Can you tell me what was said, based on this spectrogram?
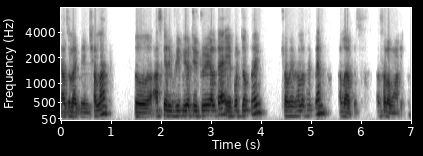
কাজে লাগবে ইনশাল্লাহ তো আজকের ভিডিও টিউটোরিয়ালটা এ পর্যন্তই। সবাই ভালো থাকবেন। আল্লাহ হাফেজ। আসসালামু আলাইকুম।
